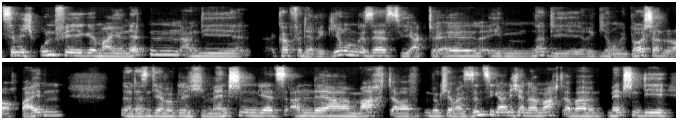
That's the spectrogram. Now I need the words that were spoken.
ziemlich unfähige Marionetten an die Köpfe der Regierung gesetzt, wie aktuell eben ne, die Regierung in Deutschland oder auch Biden. Äh, da sind ja wirklich Menschen jetzt an der Macht, aber möglicherweise sind sie gar nicht an der Macht, aber Menschen, die,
